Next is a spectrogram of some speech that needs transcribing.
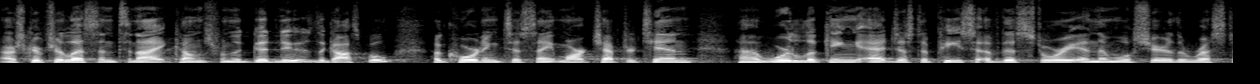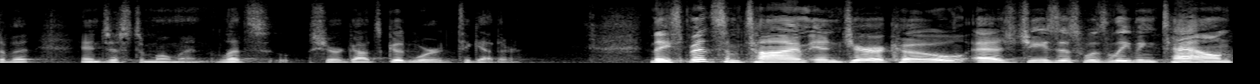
Our scripture lesson tonight comes from the good news, the gospel, according to St. Mark chapter 10. Uh, we're looking at just a piece of this story, and then we'll share the rest of it in just a moment. Let's share God's good word together. They spent some time in Jericho as Jesus was leaving town,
